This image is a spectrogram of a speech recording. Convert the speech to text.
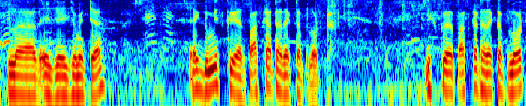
আপনার এই যে এই জমিটা একদম স্কোয়ার পাঁচ কাঠার একটা প্লট স্কোয়ার পাঁচ কাঠার একটা প্লট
